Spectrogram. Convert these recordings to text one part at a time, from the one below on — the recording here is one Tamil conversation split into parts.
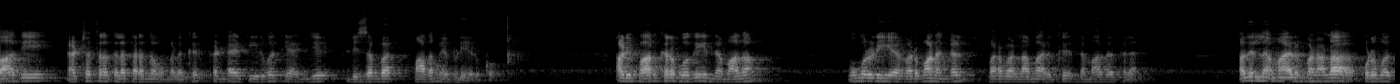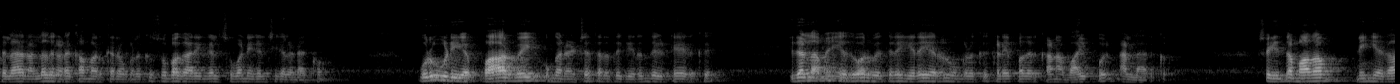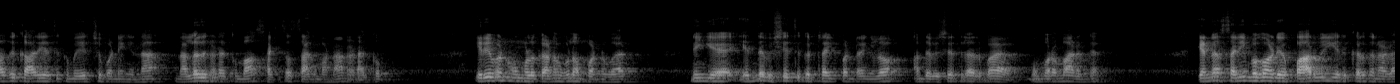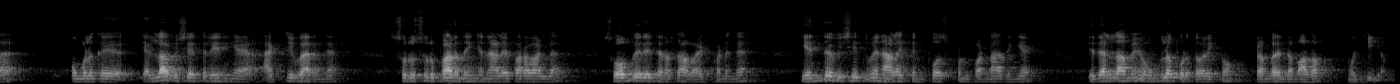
சுவாதி நட்சத்திரத்தில் பிறந்தவங்களுக்கு ரெண்டாயிரத்தி இருபத்தி அஞ்சு டிசம்பர் மாதம் எப்படி இருக்கும்? அப்படி பார்க்குற போது இந்த மாதம் உங்களுடைய வருமானங்கள் பரவாயில்லாமல் இருக்குது இந்த மாதத்தில். அது இல்லாமல் ரொம்ப நாளாக குடும்பத்தில் நல்லது நடக்காமல் இருக்கிறவங்களுக்கு சுபகாரியங்கள் சுப நிகழ்ச்சிகள் நடக்கும். குருவுடைய பார்வை உங்கள் நட்சத்திரத்துக்கு இருந்துக்கிட்டே இருக்குது இதெல்லாமே ஏதோ ஒரு விதத்தில் இறையருள் உங்களுக்கு கிடைப்பதற்கான வாய்ப்பு நல்லா இருக்கும் ஸோ இந்த மாதம் நீங்கள் ஏதாவது காரியத்துக்கு முயற்சி பண்ணிங்கன்னா நல்லது நடக்குமா? சக்ஸஸ் ஆகுமானா நடக்கும். இறைவன் உங்களுக்கு அனுகூலம் பண்ணுவார். நீங்கள் எந்த விஷயத்துக்கு ட்ரை பண்ணுறீங்களோ அந்த விஷயத்தில் ரொம்ப மும்முரமாக இருங்க. ஏன்னா சனி பகவானுடைய பார்வையும் இருக்கிறதுனால உங்களுக்கு எல்லா விஷயத்துலையும் நீங்கள் ஆக்டிவாக இருங்க. சுறுசுறுப்பாக இருந்தீங்கனாலே பரவாயில்ல. சோம்பேறித்தனத்தை அவாய்ட் பண்ணுங்கள் எந்த விஷயத்தையுமே நாளைக்குன்னு போஸ்ட்போன் பண்ணாதீங்க. இதெல்லாமே உங்களை பொறுத்த வரைக்கும் ரொம்ப இந்த மாதம் முக்கியம்.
